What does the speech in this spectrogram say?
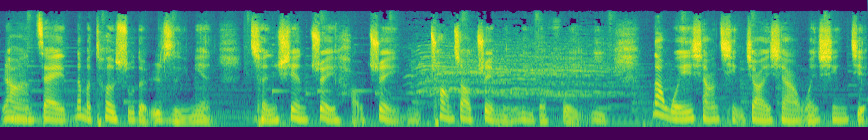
让在那么特殊的日子里面呈现最好、最创造最美丽的回忆。那我也想请教一下文心姐，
